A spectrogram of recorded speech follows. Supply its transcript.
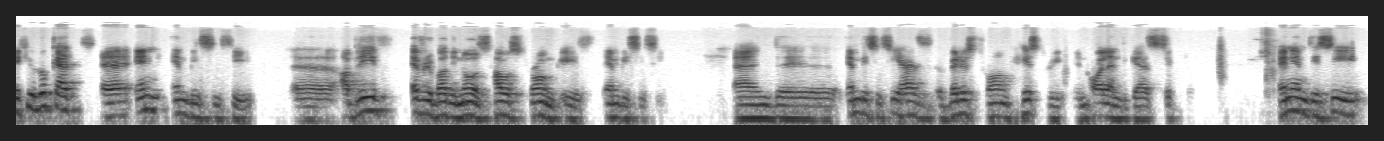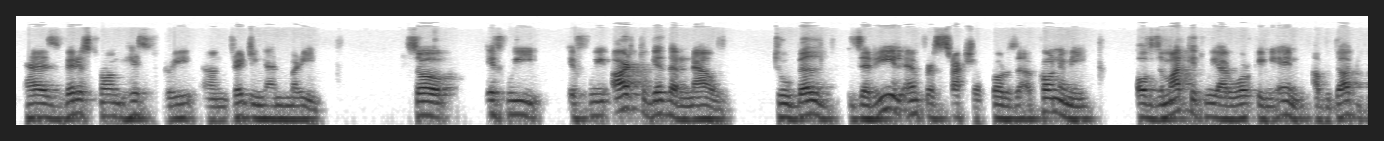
if you look at uh, NMBCC, uh, I believe everybody knows how strong is NPCC. And uh, NPCC has a very strong history in oil and gas sector. NMDC has very strong history on dredging and marine. So if we if we are together now to build the real infrastructure for the economy of the market we are working in, Abu Dhabi,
